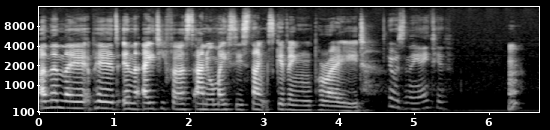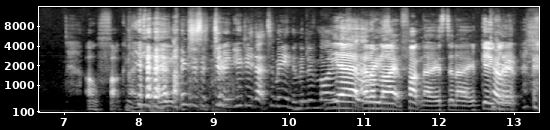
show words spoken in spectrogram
And then they appeared in the 81st annual Macy's Thanksgiving Parade. Who was in the 80th? Oh fuck knows, Yeah. I'm just doing. You did that to me in the middle of my. Yeah, and I'm like, fuck knows, don't know. Google Carry it.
